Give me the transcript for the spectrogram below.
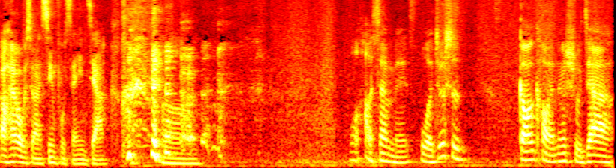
然后还有我喜欢辛普森一家，哦，我好像没，我就是高考完那个暑假，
